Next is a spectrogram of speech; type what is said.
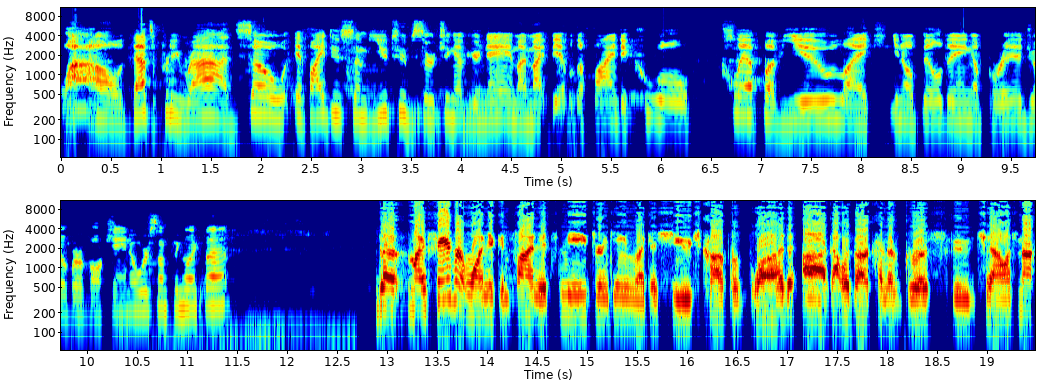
Wow, that's pretty rad. So if I do some YouTube searching of your name, I might be able to find a cool clip of you, like, you know, building a bridge over a volcano or something like that? The my favorite one you can find it's me drinking like a huge cup of blood. Uh, that was our kind of gross food challenge. Not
